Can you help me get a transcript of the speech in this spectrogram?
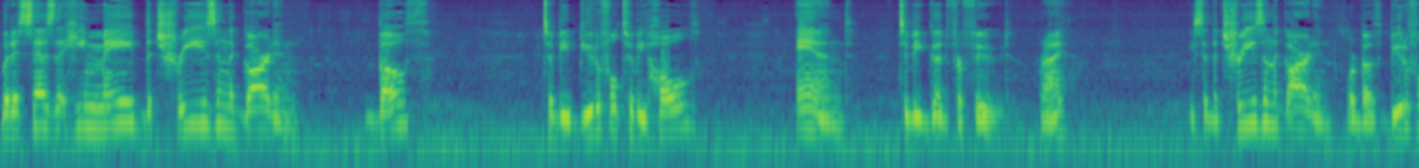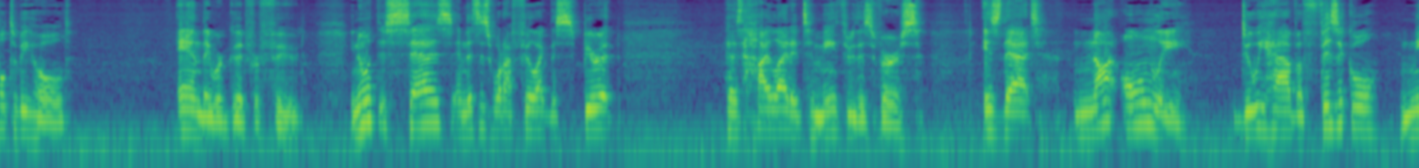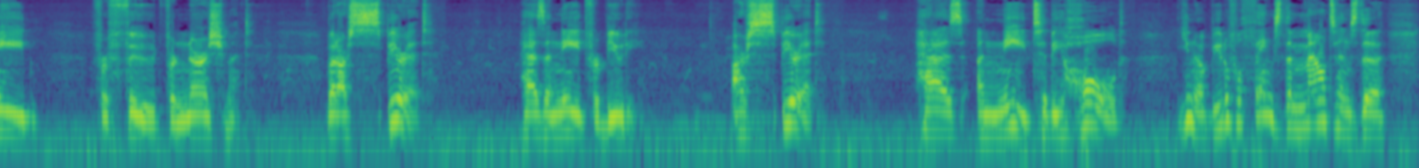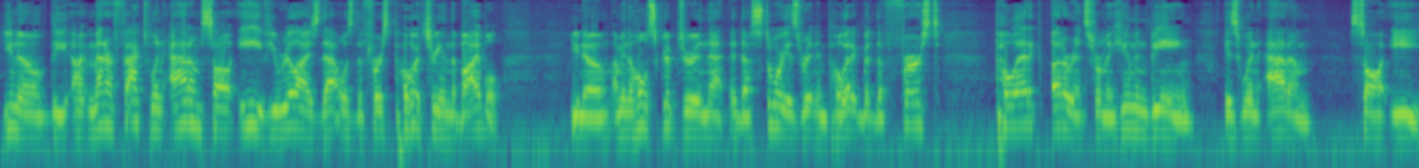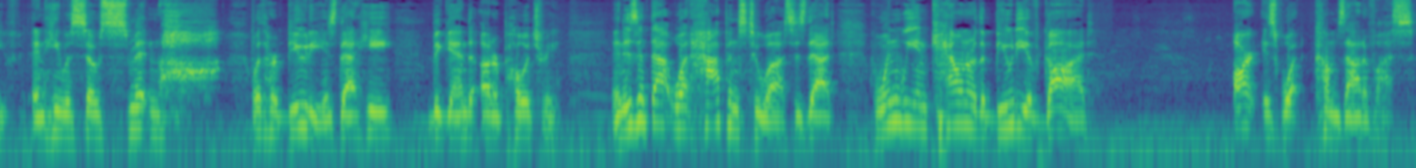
But it says that He made the trees in the garden both to be beautiful to behold and to be good for food, right? He said the trees in the garden were both beautiful to behold and they were good for food. You know what this says? And this is what I feel like the Spirit has highlighted to me through this verse is that not only do we have a physical need for food, for nourishment, but our spirit has a need for beauty. Our spirit has a need to behold you know beautiful things the mountains the you know the uh, matter of fact when adam saw eve you realize that was the first poetry in the bible you know i mean the whole scripture in that the story is written in poetic but the first poetic utterance from a human being is when adam saw eve and he was so smitten with her beauty is that he began to utter poetry and isn't that what happens to us is that when we encounter the beauty of god art is what comes out of us.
